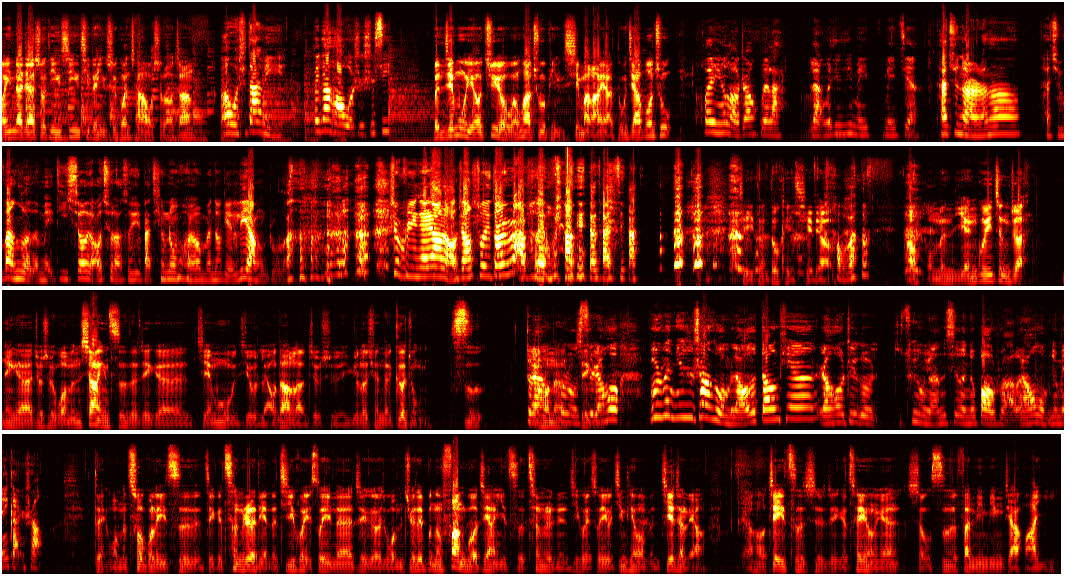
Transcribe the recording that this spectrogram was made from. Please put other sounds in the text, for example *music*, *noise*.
欢迎大家收听新一期的影视观察，我是老张。啊，我是大米。大家好，我是石溪。本节目由具有文化出品，喜马拉雅独家播出。欢迎老张回来，两个星期没没见，他去哪儿了呢？他去万恶的美的逍遥去了，所以把听众朋友们都给晾住了。*laughs* 是不是应该让老张说一段 rap 来补偿一下大家？*laughs* 这一段都可以切掉了。好吧。好，我们言归正传。那个就是我们上一次的这个节目就聊到了，就是娱乐圈的各种撕。对啊，各种撕。然后不是问题是上次我们聊的当天，然后这个崔永元的新闻就爆出来了，然后我们就没赶上。对我们错过了一次这个蹭热点的机会，所以呢，这个我们绝对不能放过这样一次蹭热点的机会。所以今天我们接着聊，然后这一次是这个崔永元手撕范冰冰加华谊。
